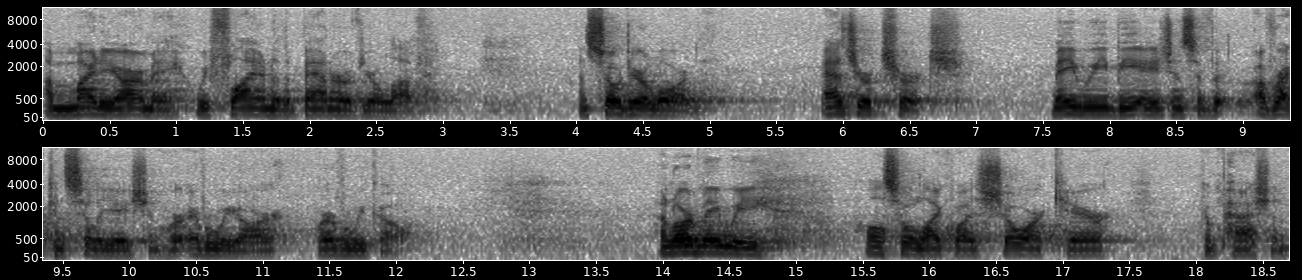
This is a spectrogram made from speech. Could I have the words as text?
a mighty army, we fly under the banner of your love. And so, dear Lord, as your church, may we be agents of, of reconciliation wherever we are, wherever we go. And Lord, may we also likewise show our care, compassion,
